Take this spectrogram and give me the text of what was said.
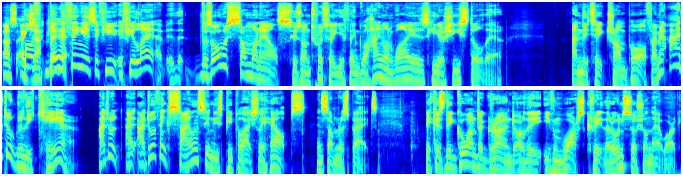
That's Well, exactly but the thing is, if you if you let, there's always someone else who's on Twitter. You think, well, hang on, why is he or she still there? And they take Trump off. I mean, I don't really care. I don't. I, I don't think silencing these people actually helps in some respects, because they go underground, or they even worse, create their own social network.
